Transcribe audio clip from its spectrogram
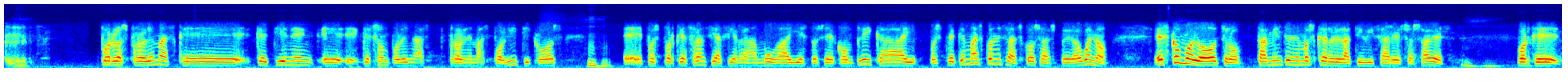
por los problemas que, que tienen, eh, que son problemas, problemas políticos, uh -huh. eh, pues porque Francia cierra la muga y esto se complica, y pues te quemas con esas cosas, pero bueno, es como lo otro, también tenemos que relativizar eso, ¿sabes? Uh -huh. Porque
